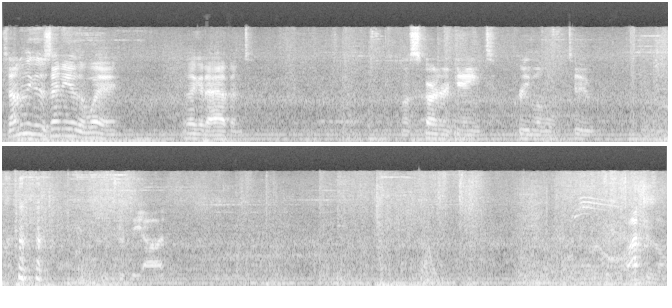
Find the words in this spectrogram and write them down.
So I don't think there's any other way that could have happened. Unless Skarner ganked pre-level 2. Which would be odd. Flash is also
